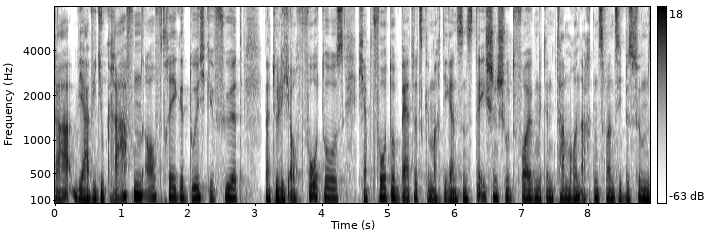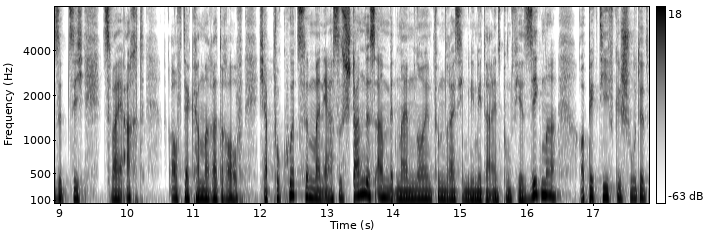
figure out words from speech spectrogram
ja, Videografenaufträge durchgeführt, natürlich auch Fotos. Ich habe Fotobattles gemacht, die ganzen Station-Shoot-Folgen mit dem Tamron 28 bis 75 2.8 auf der Kamera drauf. Ich habe vor kurzem mein erstes Standesamt mit meinem neuen 35mm 1.4 Sigma Objektiv geshootet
